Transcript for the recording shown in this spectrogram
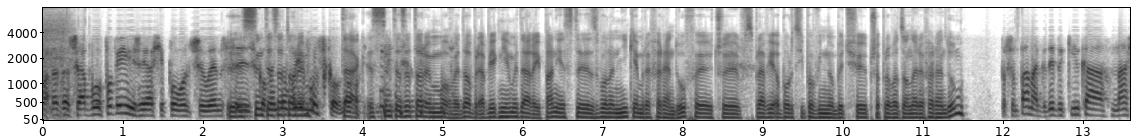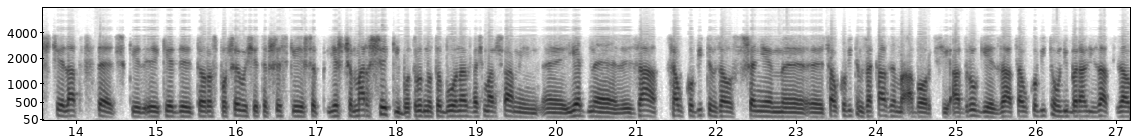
pana, to trzeba było powiedzieć, że ja się połączyłem z, Y, z komendą wojewódzką. No. Tak, z syntezatorem mowy. Dobra, biegniemy dalej. Pan jest y, zwolennikiem referendów. Y, Czy w sprawie aborcji powinno być y, przeprowadzone referendum? Proszę pana, gdyby kilkanaście lat wstecz, kiedy, kiedy to rozpoczęły się te wszystkie jeszcze, jeszcze marszyki, bo trudno to było nazwać marszami, e, jedne za całkowitym zaostrzeniem, e, całkowitym zakazem aborcji, a drugie za całkowitą liberalizacją, za,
